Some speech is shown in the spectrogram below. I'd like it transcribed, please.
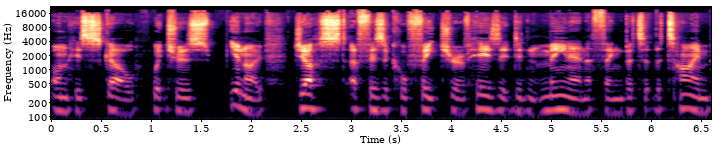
on his skull, which was you know, just a physical feature of his. It didn't mean anything, but at the time,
